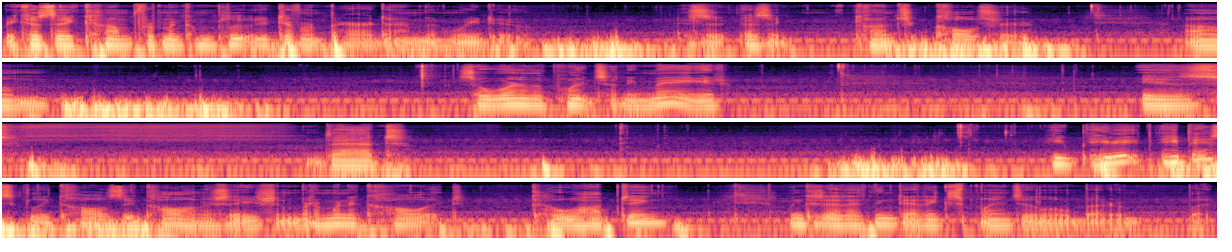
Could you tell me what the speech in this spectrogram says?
because they come from a completely different paradigm than we do as a, as a culture. Um, so, one of the points that he made is that he, he, he basically calls it colonization, but I'm going to call it co opting because I think that explains it a little better. But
